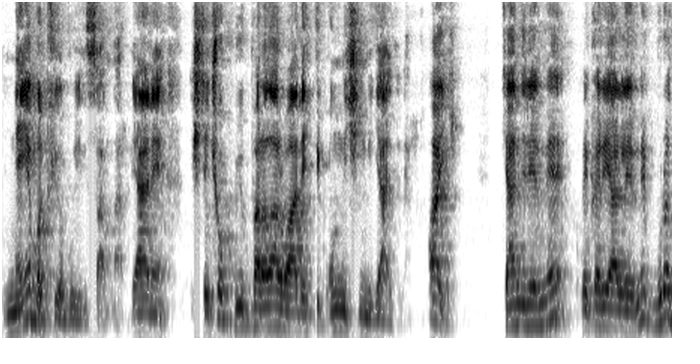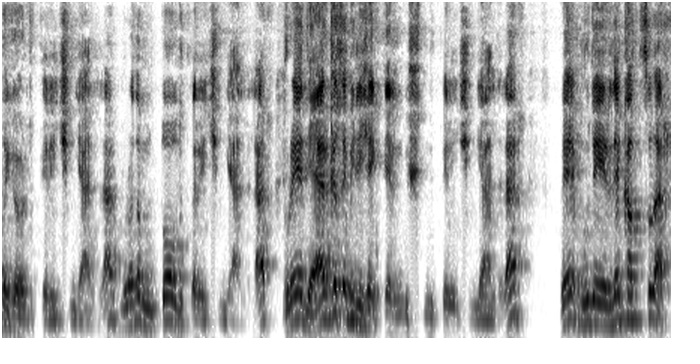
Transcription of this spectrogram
neye bakıyor bu insanlar? Yani işte çok büyük paralar vaat ettik onun için mi geldiler? Hayır kendilerini ve kariyerlerini burada gördükleri için geldiler. Burada mutlu oldukları için geldiler. Buraya değer katabileceklerini düşündükleri için geldiler. Ve bu değeri de kattılar.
